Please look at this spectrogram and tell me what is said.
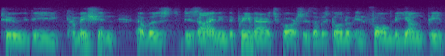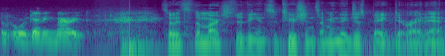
to the commission that was designing the pre-marriage courses that was going to inform the young people who were getting married. So it's the march through the institutions. I mean, they just baked it right in.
